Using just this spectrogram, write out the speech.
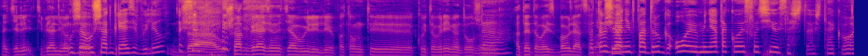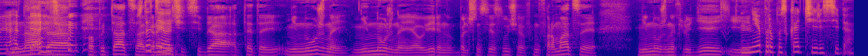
на теле... тебя льется... Уже ушат грязи вылил. Да, ушат грязи на тебя вылили, потом ты какое-то время должен да. от этого избавляться. Потом Вообще... звонит подруга, ой, у меня такое случилось, а что ж такое опять? Надо попытаться ограничить себя от этой ненужной, ненужной, я уверен, в большинстве случаев информации, ненужных людей. И не пропускать через себя.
